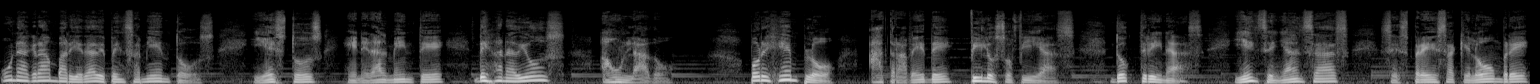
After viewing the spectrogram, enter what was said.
una gran variedad de pensamientos y estos generalmente dejan a Dios a un lado. Por ejemplo, a través de filosofías, doctrinas y enseñanzas se expresa que el hombre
